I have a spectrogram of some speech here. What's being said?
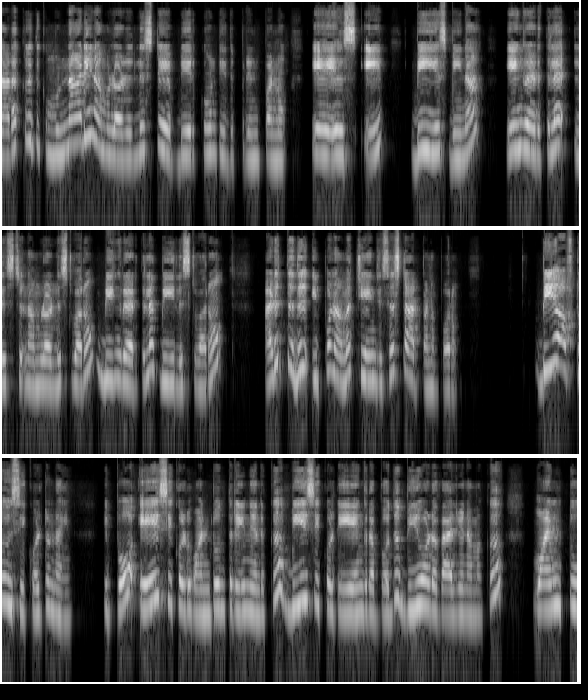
நடக்கிறதுக்கு முன்னாடி நம்மளோட லிஸ்ட் எப்படி இருக்கும்ன்ட்டு இது பிரிண்ட் பண்ணும். A is A B is பினா ஏங்கிற இடத்துல லிஸ்ட் நம்மளோட லிஸ்ட் வரும். பிங்கிற இடத்துல பி லிஸ்ட் வரும். அடுத்தது இப்போ நம்ம சேஞ்சஸை ஸ்டார்ட் பண்ண போகிறோம் B of two is equal to nine இப்போ A is equal to one two த்ரீன்னு இருக்கு. பி இஸ் ஈக்குவல் டு ஏங்கிற போது பியோட வேல்யூ நமக்கு ஒன் டூ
